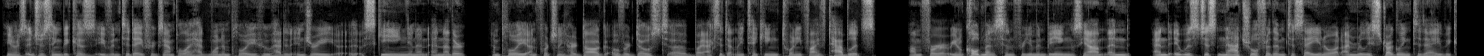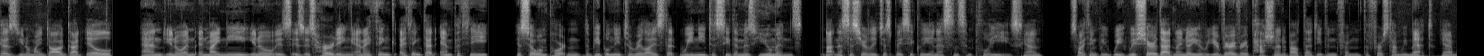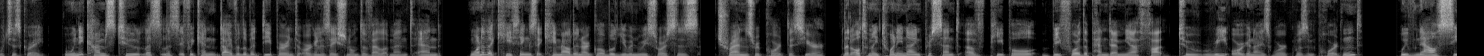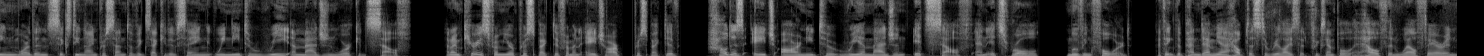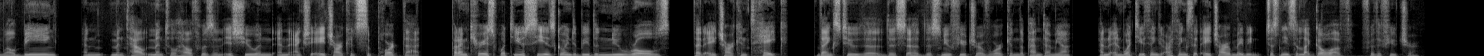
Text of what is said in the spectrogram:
You know, it's interesting because even today, for example, I had one employee who had an injury uh, uh skiing, and an, another employee, unfortunately, her dog overdosed uh, by accidentally taking 25 tablets um, for you know cold medicine for human beings. Yeah, and and it was just natural for them to say, you know what, I'm really struggling today because, you know, my dog got ill and, you know, and, and my knee, you know, is, is, is hurting. And I think, I think that empathy is so important. The people need to realize that we need to see them as humans, not necessarily just basically, in essence, employees. Yeah. So I think we, we, we share that, and I know you're, you're very, very passionate about that even from the first time we met, yeah, which is great. When it comes to, let's, let's if we can dive a little bit deeper into organizational development and one of the key things that came out in our Global Human Resources Trends report this year that ultimately 29% of people before the pandemic thought to reorganize work was important. We've now seen more than 69% of executives saying we need to reimagine work itself. And I'm curious from your perspective, from an HR perspective, how does HR need to reimagine itself and its role moving forward? I think the pandemic helped us to realize that, for example, health and welfare and well being and mental, mental health was an issue, and, and actually HR could support that. But I'm curious, what do you see is going to be the new roles that HR can take thanks to the, this, uh, this new future of work in the pandemic? And, and what do you think are things that HR maybe just needs to let go of for the future?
